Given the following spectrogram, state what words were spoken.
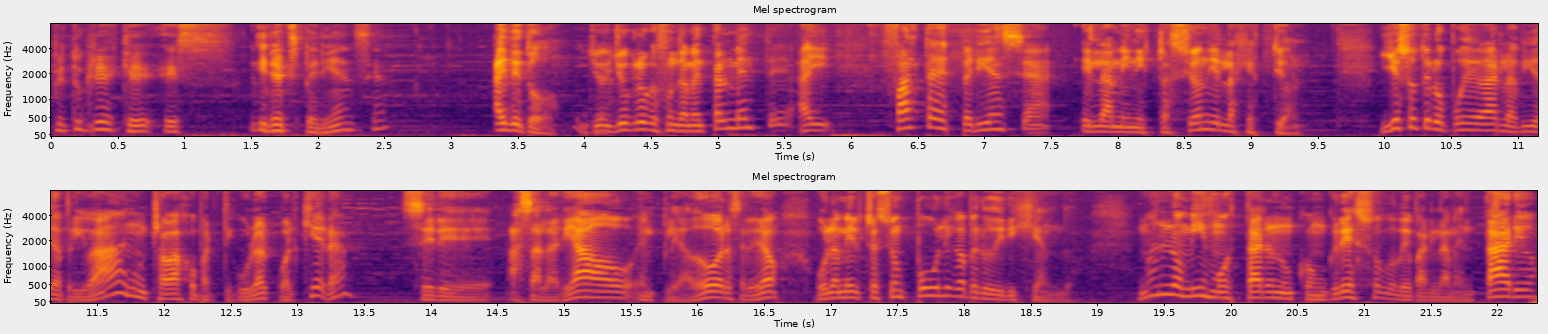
¿Pero tú crees que es inexperiencia? Hay de todo. Yo, yo creo que fundamentalmente hay falta de experiencia en la administración y en la gestión. Y eso te lo puede dar la vida privada en un trabajo particular cualquiera, ser eh, asalariado, empleador, asalariado, o la administración pública pero dirigiendo. No es lo mismo estar en un congreso de parlamentarios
